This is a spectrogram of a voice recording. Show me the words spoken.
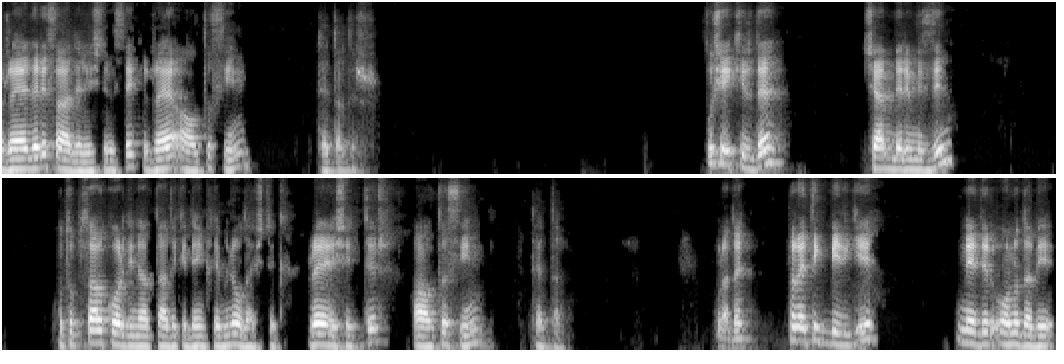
R'leri sadeleştirirsek R 6 sin tetadır. Bu şekilde çemberimizin kutupsal koordinatlardaki denklemine ulaştık. R eşittir 6 sin teta. Burada pratik bilgi nedir onu da bir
